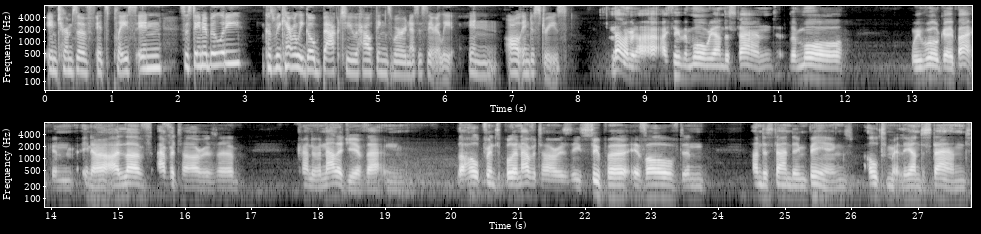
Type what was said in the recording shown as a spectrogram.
in terms of its place in sustainability? Because we can't really go back to how things were necessarily in all industries. No, I mean, I, I think the more we understand, the more we will go back. And, you know, I love Avatar as a kind of analogy of that. And the whole principle in Avatar is these super evolved and understanding beings ultimately understand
